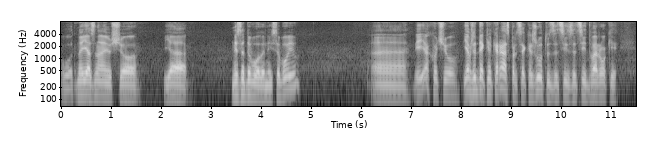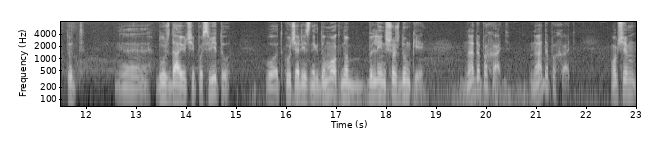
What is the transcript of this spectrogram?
От. Ну, я знаю, що я незадоволений собою. Е, і я хочу. Я вже декілька разів про це кажу тут за ці, за ці два роки, тут блуждаючи по світу, от, куча різних думок. Ну, блін, що ж думки? Надо пахати. Надо пахати. В общем,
